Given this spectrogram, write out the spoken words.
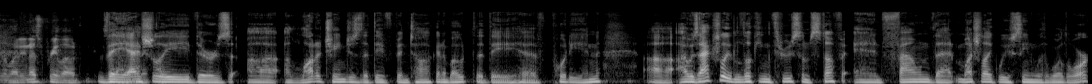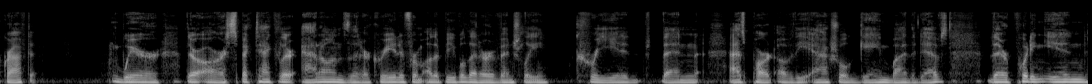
You're letting us preload. It's they not gonna be actually there's uh, a lot of changes that they've been talking about that they have put in. Uh, I was actually looking through some stuff and found that much like we've seen with World of Warcraft, where there are spectacular add-ons that are created from other people that are eventually created then as part of the actual game by the devs, they're putting in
